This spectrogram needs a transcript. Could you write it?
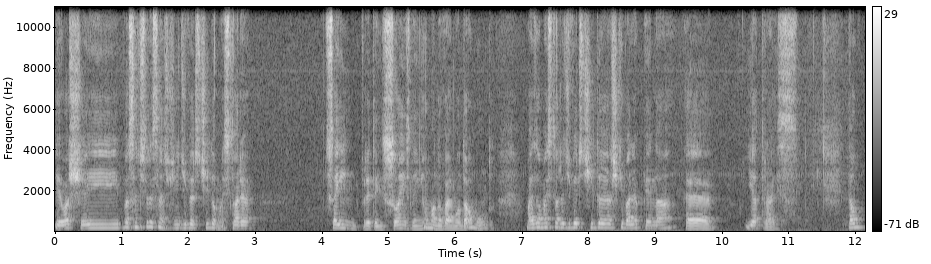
eu achei bastante interessante, achei divertido, uma história sem pretensões nenhuma, não vai mudar o mundo, mas é uma história divertida, acho que vale a pena é, ir atrás. Então,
